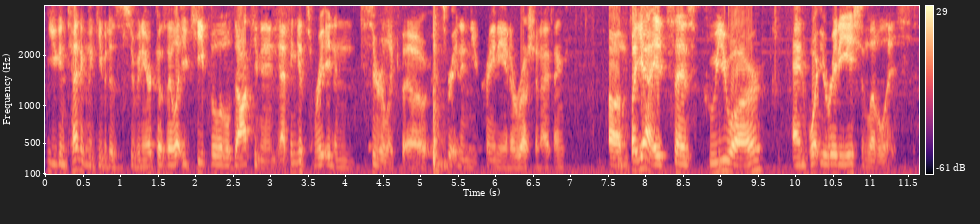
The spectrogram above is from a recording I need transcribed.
You can technically keep it as a souvenir because they let you keep the little document. I think it's written in Cyrillic though. It's written in Ukrainian or Russian, I think. Um, but yeah, it says who you are and what your radiation level is,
